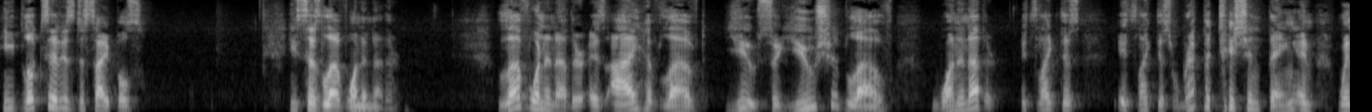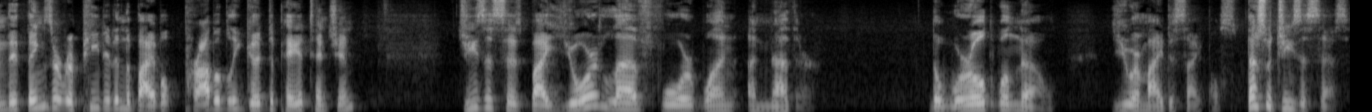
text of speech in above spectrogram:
He looks at his disciples. He says, Love one another. Love one another as I have loved you. So you should love one another. It's like this it's like this repetition thing and when the things are repeated in the Bible, probably good to pay attention. Jesus says, "By your love for one another, the world will know you are my disciples." That's what Jesus says.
